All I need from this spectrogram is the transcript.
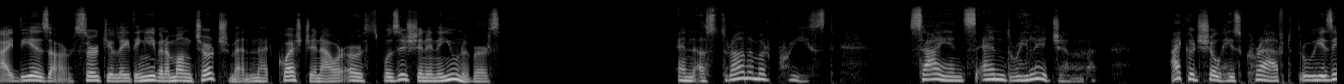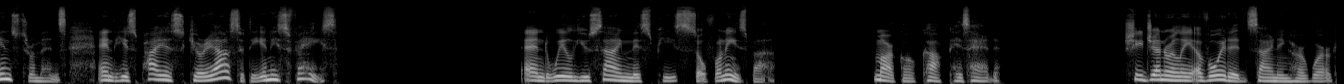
Ideas are circulating even among churchmen that question our Earth's position in the universe. An astronomer priest, science and religion. I could show his craft through his instruments and his pious curiosity in his face. And will you sign this piece, Sofonisba? Marco cocked his head. She generally avoided signing her work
